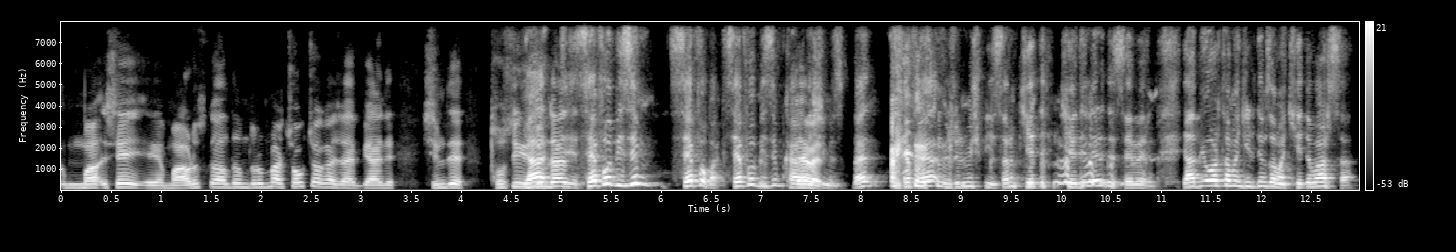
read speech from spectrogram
ma- şey e, maruz kaldığım durumlar çok çok acayip yani. Şimdi Tosi Ya yüzünden e, Sefo bizim Sefo bak Sefo bizim kardeşimiz. Ben Sefo'ya üzülmüş bir insanım. Kedi, kedileri de severim. Ya bir ortama girdiğim zaman kedi varsa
